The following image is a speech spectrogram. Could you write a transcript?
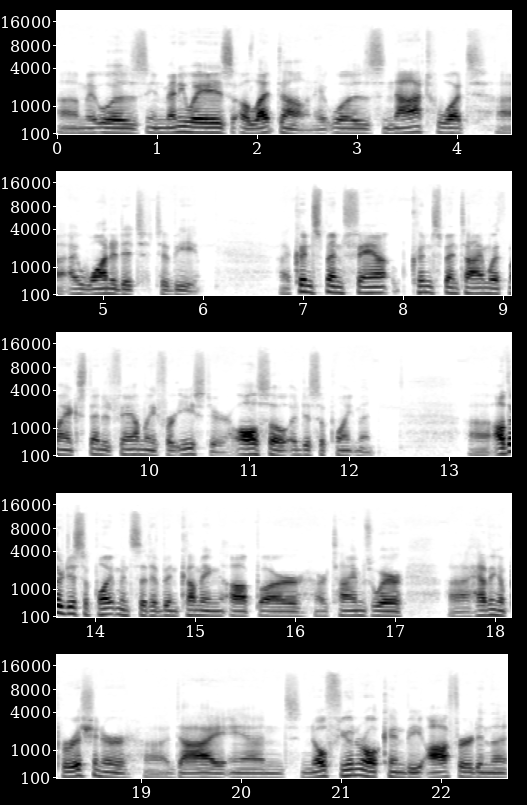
Um, it was in many ways a letdown. It was not what uh, I wanted it to be. I couldn't spend fam- couldn't spend time with my extended family for Easter. Also a disappointment. Uh, other disappointments that have been coming up are, are times where uh, having a parishioner uh, die and no funeral can be offered in the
